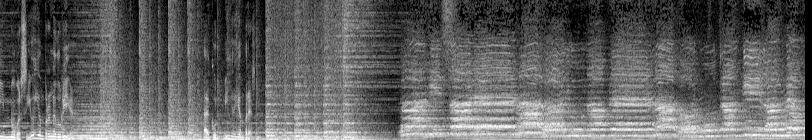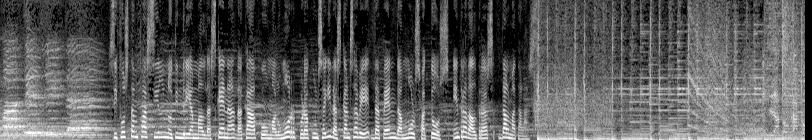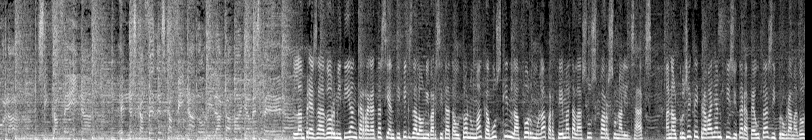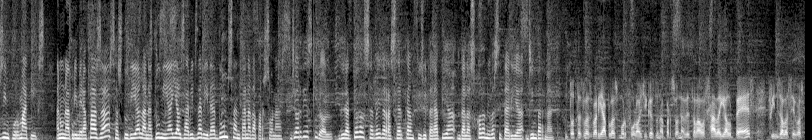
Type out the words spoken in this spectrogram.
Innovació i emprenedoria. Economia i empresa. Si fos tan fàcil, no tindríem mal d'esquena, de cap o mal humor, però aconseguir descansar bé depèn de molts factors, entre d'altres, del matalàs. L'empresa Dormity ha encarregat a científics de la Universitat Autònoma que busquin la fórmula per fer matalassos personalitzats. En el projecte hi treballen fisioterapeutes i programadors informàtics. En una primera fase s'estudia l'anatomia i els hàbits de vida d'un centenar de persones. Jordi Esquirol, director del Servei de Recerca en Fisioteràpia de l'Escola Universitària Jim Bernat. totes les variables morfològiques d'una persona, des de l'alçada i el pes fins a les seves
